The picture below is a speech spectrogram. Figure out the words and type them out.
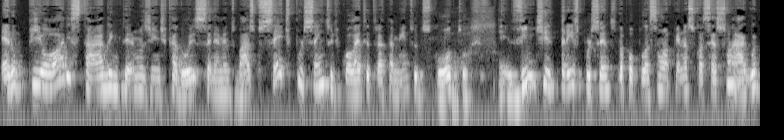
era o pior estado em termos de indicadores de saneamento básico, 7% de coleta e tratamento de esgoto, 23% é, da população apenas com acesso à água,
